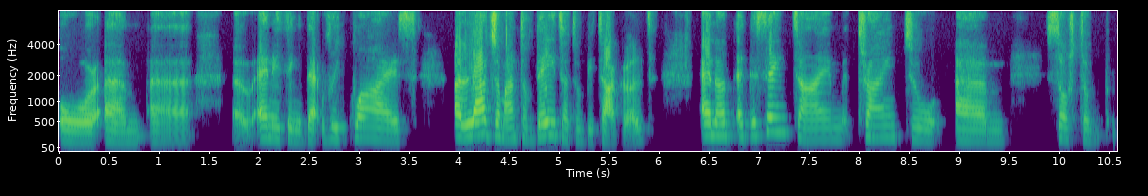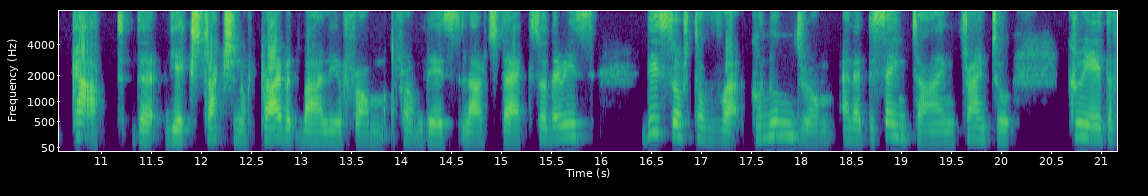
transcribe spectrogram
or um, uh, uh, anything that requires a large amount of data to be tackled. And at the same time, trying to um, sort of cap the, the extraction of private value from, from this large tech. So there is this sort of uh, conundrum, and at the same time, trying to create a,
